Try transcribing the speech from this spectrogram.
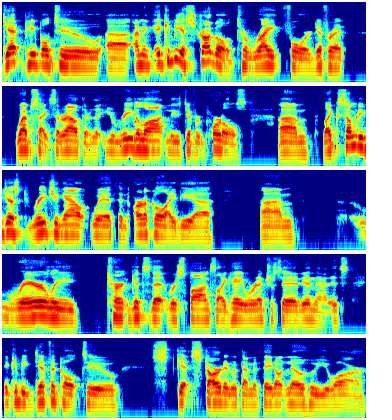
get people to uh, i mean it can be a struggle to write for different websites that are out there that you read a lot in these different portals um, like somebody just reaching out with an article idea um, rarely turn gets that response like hey we're interested in that it's it can be difficult to get started with them if they don't know who you are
